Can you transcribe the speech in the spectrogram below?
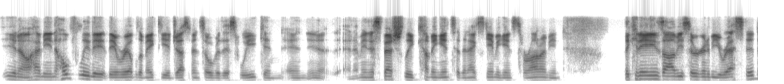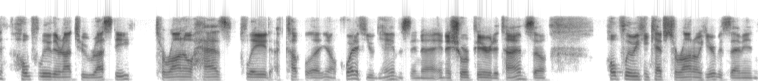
you know, I mean, hopefully they, they were able to make the adjustments over this week, and and you know, and I mean, especially coming into the next game against Toronto. I mean, the Canadians obviously are going to be rested. Hopefully, they're not too rusty. Toronto has played a couple, uh, you know, quite a few games in a, in a short period of time, so hopefully we can catch Toronto here because I mean,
